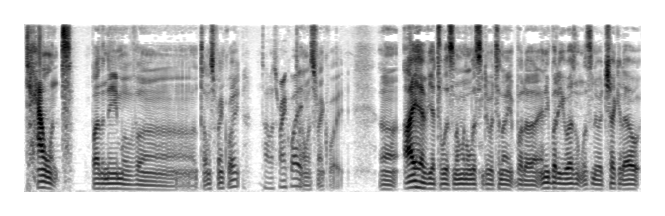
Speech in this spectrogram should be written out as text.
talent by the name of uh, Thomas Frank White. Thomas Frank White. Thomas Frank White. Uh, I have yet to listen. I'm going to listen to it tonight. But uh, anybody who hasn't listened to it, check it out.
